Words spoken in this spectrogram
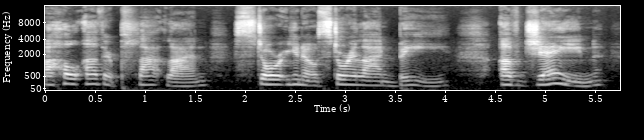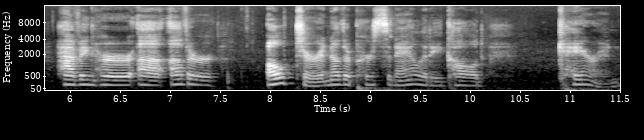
a whole other plot line, story, you know, storyline B of Jane having her uh, other alter, another personality called Karen.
